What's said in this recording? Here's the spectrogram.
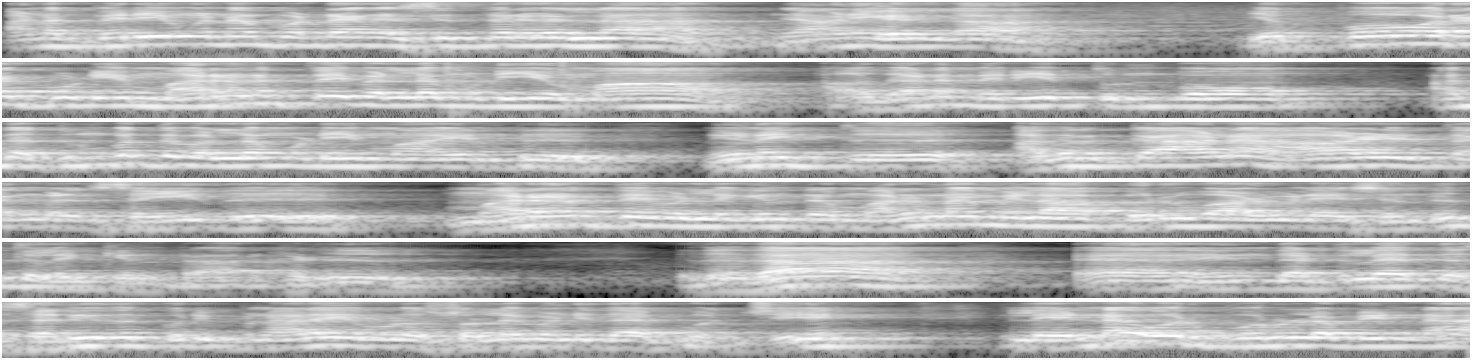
ஆனால் பெரியவங்க என்ன பண்ணுறாங்க சித்தர்கள்லாம் ஞானிகள்லாம் எப்போ வரக்கூடிய மரணத்தை வெல்ல முடியுமா? அதுதானே பெரிய துன்பம். அந்த துன்பத்தை வெல்ல முடியுமா என்று நினைத்து அதற்கான ஆழித்தங்கள் செய்து மரணத்தை வெல்லுகின்ற மரணமிலா பெருவாழ்விலே சென்று திளைக்கின்றார்கள். இதுதான் இந்த இடத்துல இந்த சரித குறிப்பினாலே இவ்வளோ சொல்ல வேண்டியதாக போச்சு. இல்லை என்ன ஒரு பொருள் அப்படின்னா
